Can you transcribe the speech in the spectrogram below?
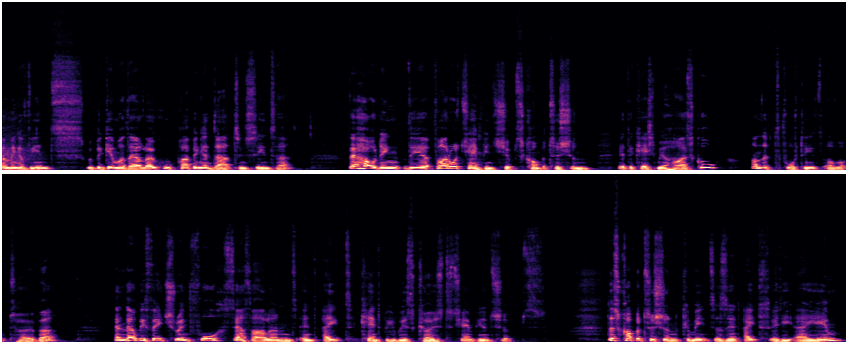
Upcoming events. We begin with our local piping and dancing centre. They're holding their final championships competition at the Cashmere High School on the 14th of October, and they'll be featuring four South Island and eight Canterbury West Coast championships. This competition commences at 8:30 a.m.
